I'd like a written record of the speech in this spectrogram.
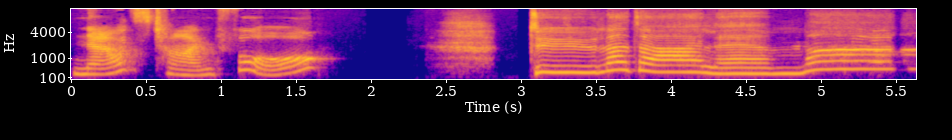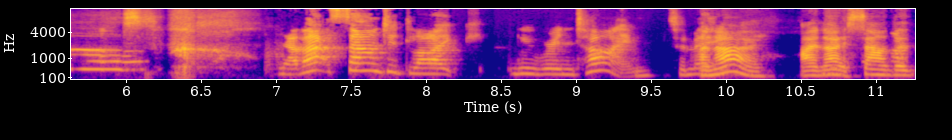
Now it's time for. Doula dilemmas. Now that sounded like we were in time to me. I know. I know. It sounded.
